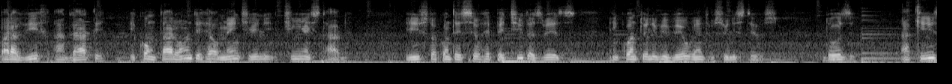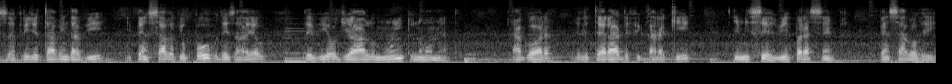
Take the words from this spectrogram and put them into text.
para vir a Gate e contar onde realmente ele tinha estado. Isto aconteceu repetidas vezes, enquanto ele viveu entre os filisteus. 12. Aquis acreditava em Davi e pensava que o povo de Israel devia odiá-lo muito no momento. Agora ele terá de ficar aqui e me servir para sempre, pensava o rei.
